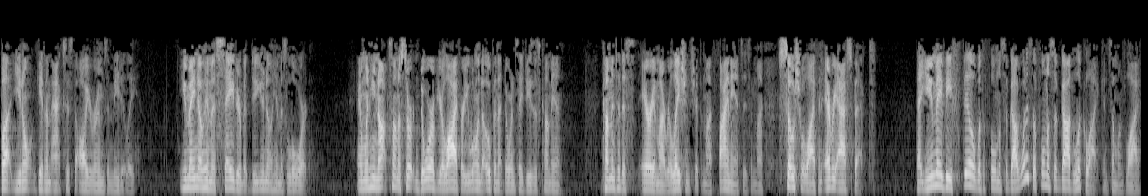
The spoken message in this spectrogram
but you don't give Him access to all your rooms immediately. You may know Him as Savior, but do you know Him as Lord? And when He knocks on a certain door of your life, are you willing to open that door and say, Jesus, come in? Come into this area of my relationship and my finances and my social life and every aspect. That you may be filled with the fullness of God. What does the fullness of God look like in someone's life?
